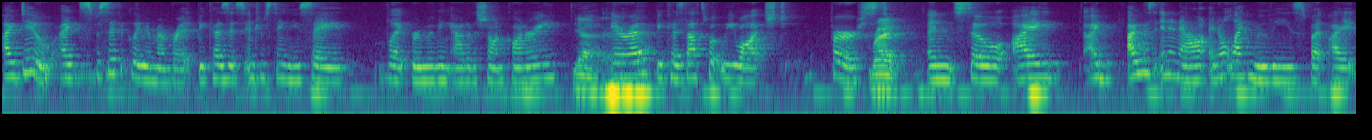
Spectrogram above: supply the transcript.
I do. I specifically remember it because it's interesting you say like we're moving out of the Sean Connery Yeah. era because that's what we watched first. Right. And so I I I was in and out. I don't like movies, but I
